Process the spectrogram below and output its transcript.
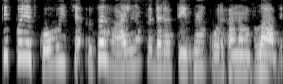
підпорядковується загальнофедеративним органам влади.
